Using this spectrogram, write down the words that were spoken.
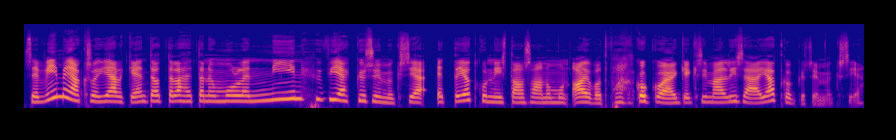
Sen viime jakson jälkeen te olette lähettänyt mulle niin hyviä kysymyksiä, että jotkut niistä on saanut mun aivot vaan koko ajan keksimään lisää jatkokysymyksiä.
